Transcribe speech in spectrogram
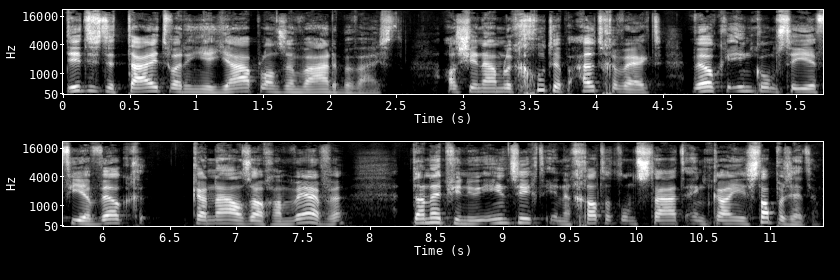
Dit is de tijd waarin je jaarplan zijn waarde bewijst. Als je namelijk goed hebt uitgewerkt welke inkomsten je via welk kanaal zou gaan werven, dan heb je nu inzicht in een gat dat ontstaat en kan je stappen zetten.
